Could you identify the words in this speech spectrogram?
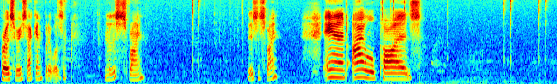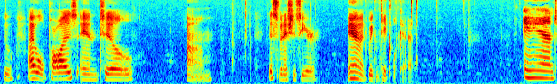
froze for a second, but it wasn't. No, this is fine. This is fine. And I will pause I will pause until um, this finishes here and we can take a look at it. And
